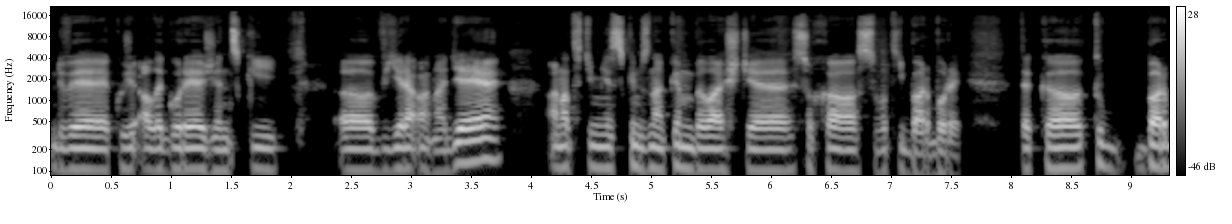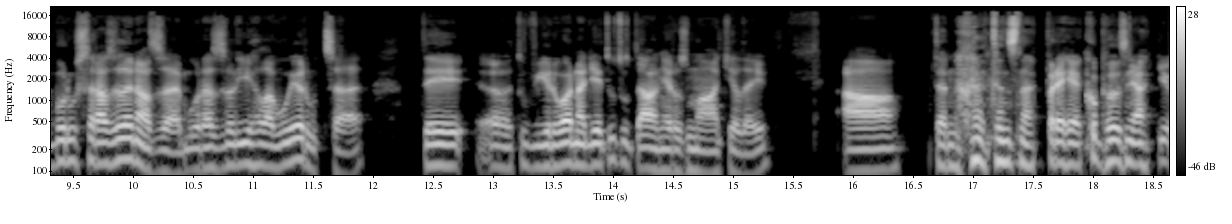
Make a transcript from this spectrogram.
dvě jakože alegorie ženský uh, víra a naděje a nad tím městským znakem byla ještě socha svatý Barbory. Tak uh, tu Barboru srazili na zem, urazili jí hlavu i ruce, ty, uh, tu víru a naději tu totálně rozmlátili a ten, ten znak prej jako byl z nějaký,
